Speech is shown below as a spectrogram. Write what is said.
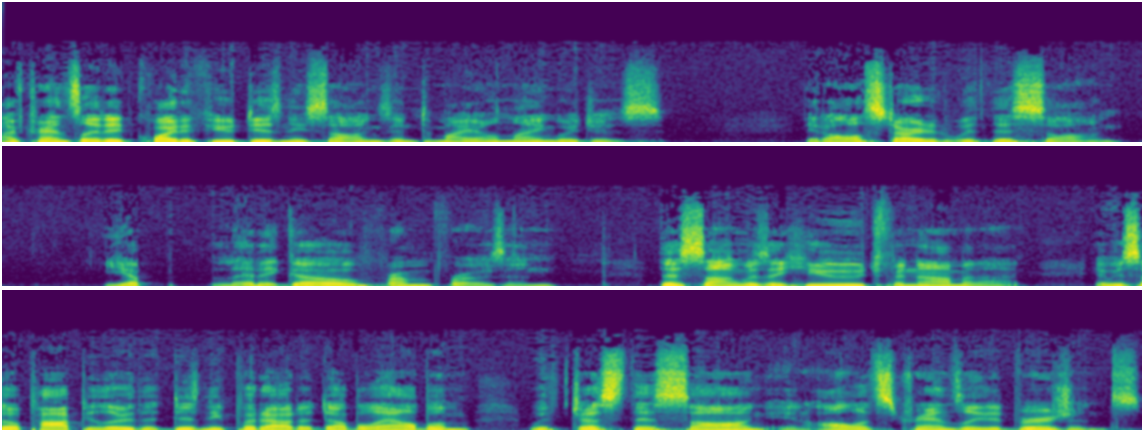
I've translated quite a few Disney songs into my own languages. It all started with this song. Yep, Let It Go from Frozen. This song was a huge phenomenon. It was so popular that Disney put out a double album with just this song in all its translated versions.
